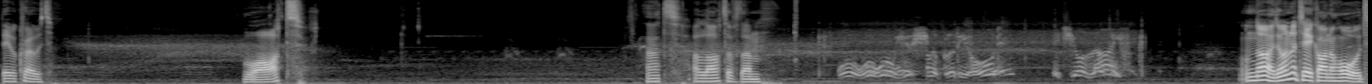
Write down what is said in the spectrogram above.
They were crows. What? That's a lot of them. Whoa, whoa, whoa, you shot a bloody horde? It's your life. Well, no, I don't want to take on a horde.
